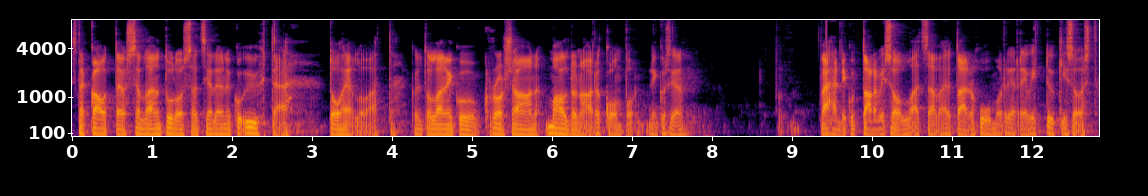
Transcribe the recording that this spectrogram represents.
sitä kautta, jos sellainen on tulossa, että siellä ei ole niin yhtään tohelua. Että kyllä tuolla niin Grosjean Maldonado-kompo niin siellä vähän niin kuin tarvisi olla, että saa vähän jotain huumoria revittyä kisoista.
